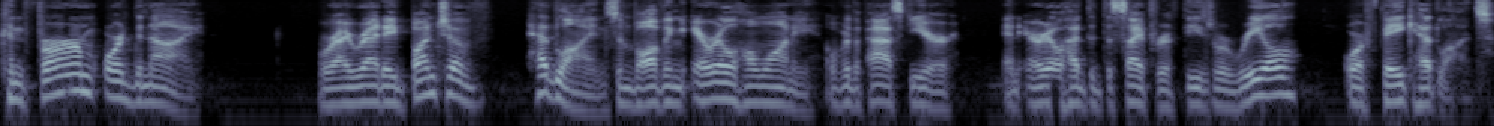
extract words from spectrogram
Confirm or Deny, where I read a bunch of headlines involving Ariel Helwani over the past year, and Ariel had to decipher if these were real or fake headlines.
